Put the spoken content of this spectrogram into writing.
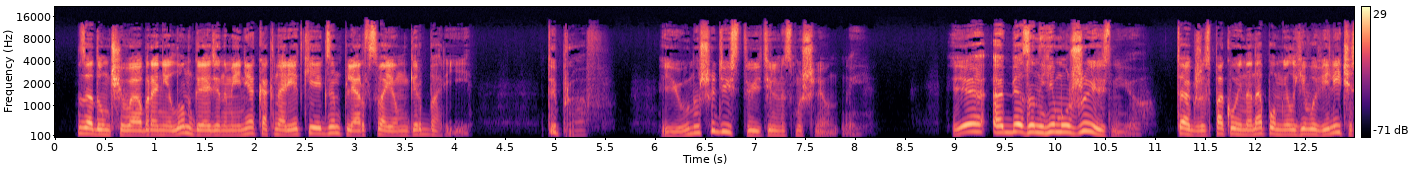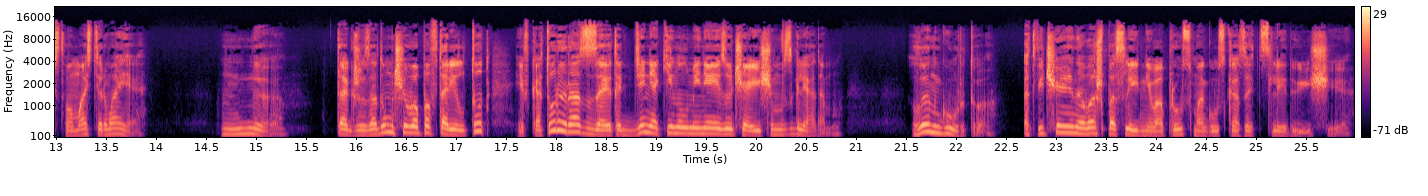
— задумчиво обронил он, глядя на меня, как на редкий экземпляр в своем гербарии. «Ты прав. Юноша действительно смышленный. Я обязан ему жизнью», — также спокойно напомнил его величество мастер моя. «Да», также задумчиво повторил тот и в который раз за этот день окинул меня изучающим взглядом. «Ленгурто, отвечая на ваш последний вопрос, могу сказать следующее.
